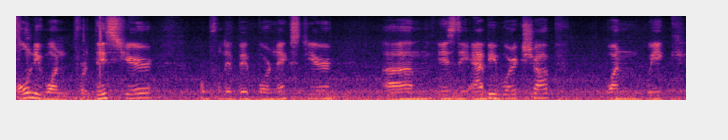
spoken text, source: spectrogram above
only one for this year, hopefully a bit more next year, um, is the Abbey workshop, one week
